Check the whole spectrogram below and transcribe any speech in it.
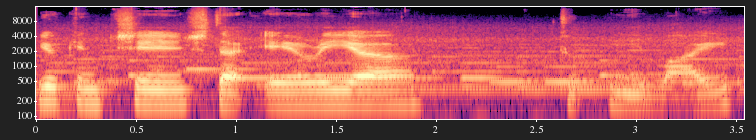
You can change the area to be white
